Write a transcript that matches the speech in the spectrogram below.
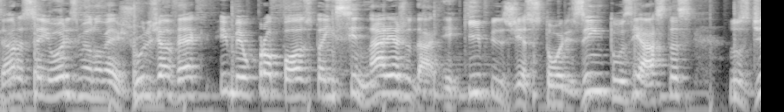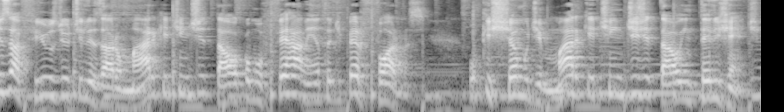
Senhoras e senhores, meu nome é Júlio Javec e meu propósito é ensinar e ajudar equipes, gestores e entusiastas nos desafios de utilizar o marketing digital como ferramenta de performance, o que chamo de marketing digital inteligente.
